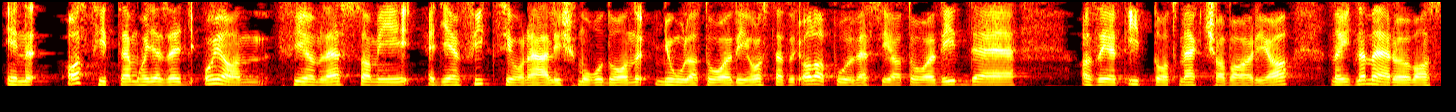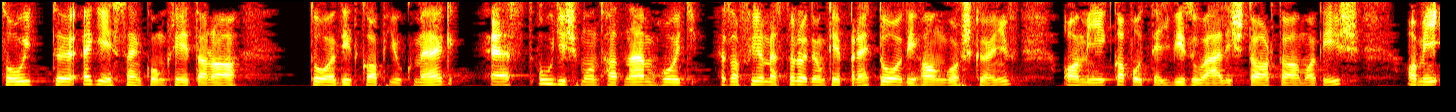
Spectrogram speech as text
Én azt hittem, hogy ez egy olyan film lesz, ami egy ilyen fikcionális módon nyúl a Toldihoz, tehát hogy alapul veszi a Toldit, de azért itt-ott megcsavarja. Na itt nem erről van szó, itt egészen konkrétan a Toldit kapjuk meg. Ezt úgy is mondhatnám, hogy ez a film ez tulajdonképpen egy Toldi hangos könyv, ami kapott egy vizuális tartalmat is, ami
